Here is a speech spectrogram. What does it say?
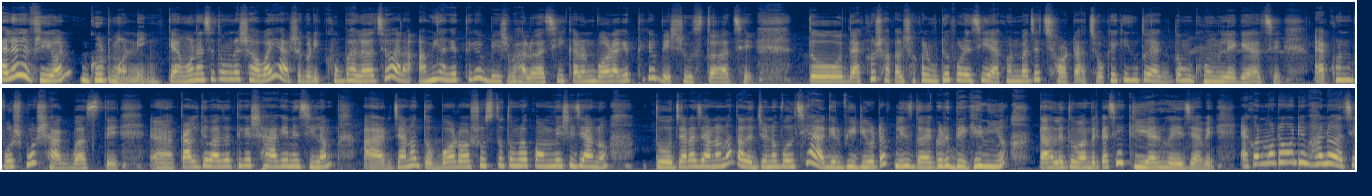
হ্যালো এভরিওয়ান গুড মর্নিং কেমন আছো তোমরা সবাই? আশা করি খুব ভালো আছো। আর আমি আগের থেকে বেশ ভালো আছি, কারণ বর আগের থেকে বেশ সুস্থ আছে। তো দেখো, সকাল সকাল উঠে পড়েছি, এখন বাজে ছটা। চোখে কিন্তু একদম ঘুম লেগে আছে। এখন বসবো শাক বাজতে কালকে বাজার থেকে শাক এনেছিলাম। আর জানো তো বড় অসুস্থ, তোমরা কম বেশি জানো। তো যারা জানো না, তাদের জন্য বলছি আগের ভিডিওটা প্লিজ দয়া করে দেখে নিও, তাহলে তোমাদের কাছে ক্লিয়ার হয়ে যাবে। এখন মোটামুটি ভালো আছে,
